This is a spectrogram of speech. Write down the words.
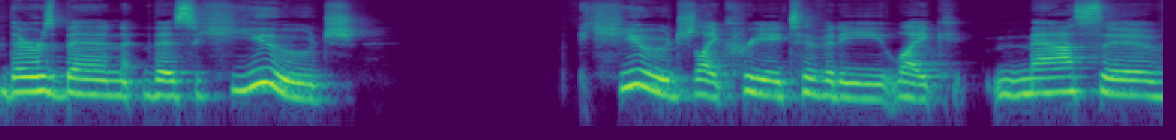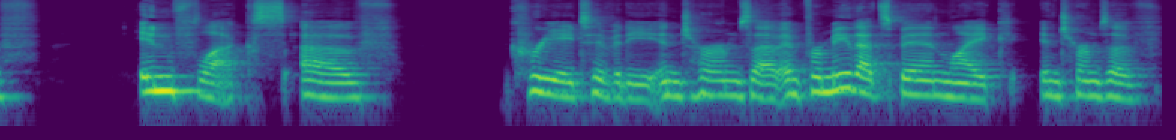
there's been this huge huge like creativity like massive influx of creativity in terms of and for me that's been like in terms of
